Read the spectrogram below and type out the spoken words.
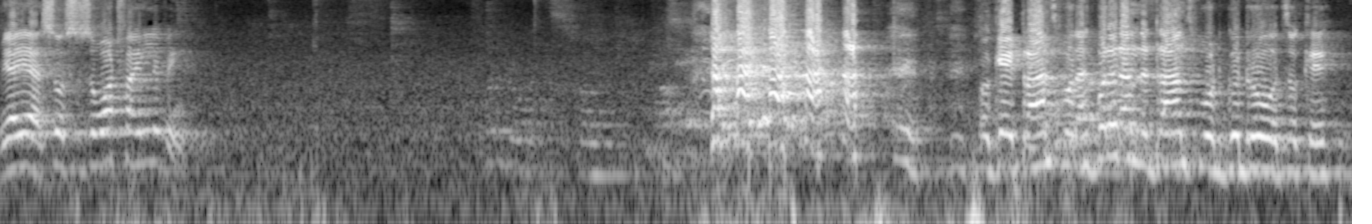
Yeah, yeah. So, so, so what fine living? okay, transport. I put it on the transport. Good roads. Okay.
